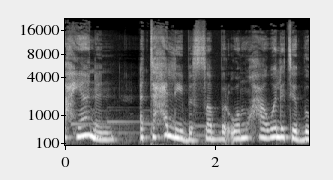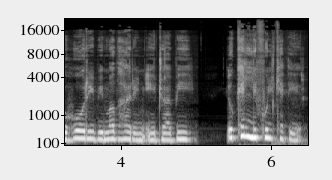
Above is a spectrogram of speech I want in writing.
أحيانا التحلي بالصبر ومحاولة الظهور بمظهر إيجابي يكلف الكثير.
